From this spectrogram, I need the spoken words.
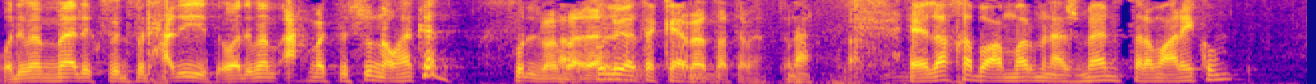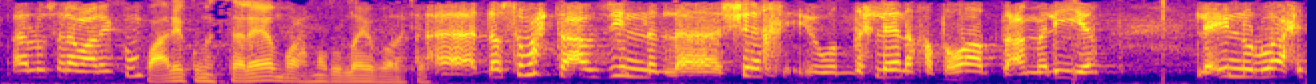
والإمام مالك في في الحديث والإمام أحمد في السنة وهكذا. كل آه، كله يتكامل. تمام تمام نعم. آه، الأخ أبو عمار من عجمان السلام عليكم. ألو السلام عليكم. وعليكم السلام ورحمة الله وبركاته. آه، لو سمحت عاوزين الشيخ يوضح لنا خطوات عملية لأنه الواحد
